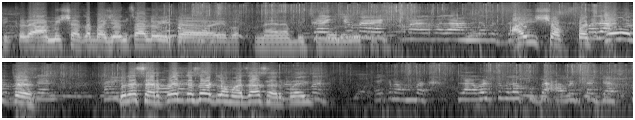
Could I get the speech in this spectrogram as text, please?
तिकडे अमित शहाचं भजन चालू आहे इथं. हे बघ. नाही नाही बिची थँक्यू बोलू मॅक मला आणल्याबद्दल. आई शपथ काय बोलत तुला सरप्राईज कसं वाटलं? माझा सरप्राईज फ्लावर्स मला खूप आवडतात जास्त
